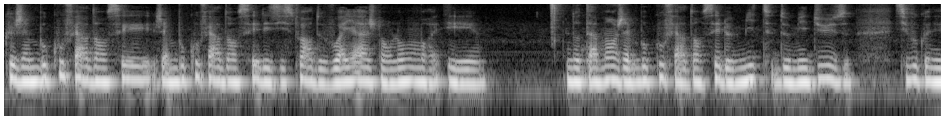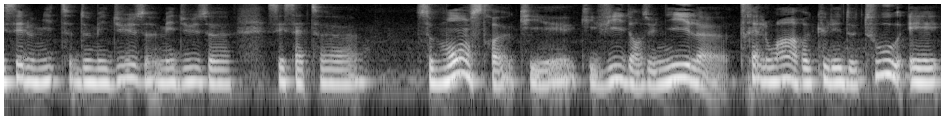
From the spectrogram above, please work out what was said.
que j'aime beaucoup faire danser. J'aime beaucoup faire danser les histoires de voyage dans l'ombre et notamment j'aime beaucoup faire danser le mythe de Méduse. Si vous connaissez le mythe de Méduse, Méduse, euh, c'est cette ce monstre qui, est, qui vit dans une île très loin, reculé de tout, et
